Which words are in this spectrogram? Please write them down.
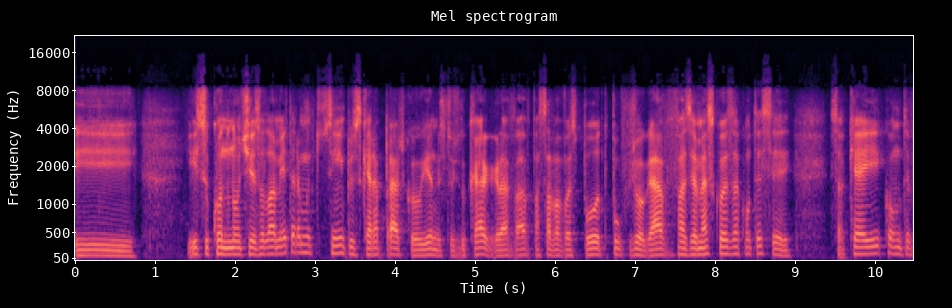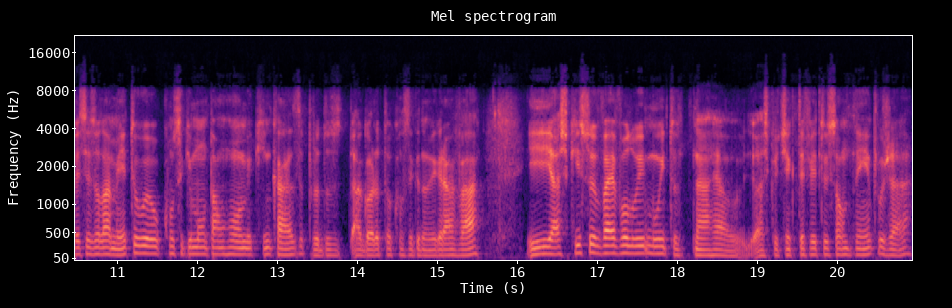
E isso, quando não tinha isolamento, era muito simples, que era prático. Eu ia no estúdio do cara, gravava, passava a voz pro outro, puf, jogava, fazia minhas coisas acontecerem. Só que aí, como teve esse isolamento, eu consegui montar um home aqui em casa. Produz... Agora eu tô conseguindo me gravar. E acho que isso vai evoluir muito, na real. Eu acho que eu tinha que ter feito isso há um tempo já.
